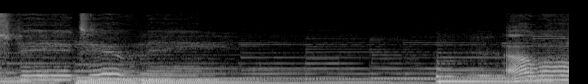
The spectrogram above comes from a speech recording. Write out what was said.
speak to me. I want.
